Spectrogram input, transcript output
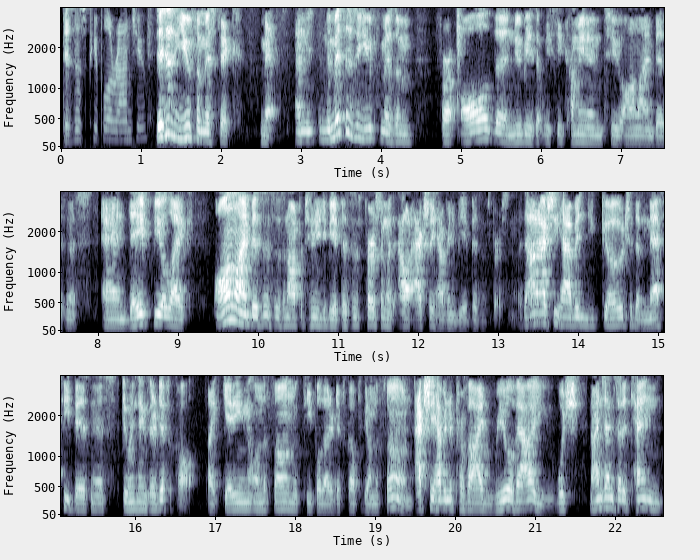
business people around you. This is a euphemistic myth. And the, the myth is a euphemism for all the newbies that we see coming into online business, and they feel like online business is an opportunity to be a business person without actually having to be a business person, without actually having to go to the messy business doing things that are difficult, like getting on the phone with people that are difficult to get on the phone, actually having to provide real value, which nine times out of 10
